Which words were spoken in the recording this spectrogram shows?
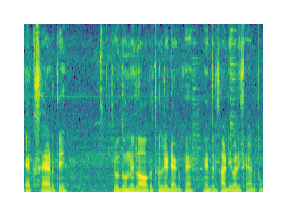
ਇੱਕ ਸਾਈਡ ਤੇ। ਤੇ ਉਹ ਦੋਨੇ ਲੋਕ ਥੱਲੇ ਡਿੱਗ ਪਏ ਇੱਧਰ ਸਾਡੀ ਵਾਲੀ ਸਾਈਡ ਤੋਂ।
